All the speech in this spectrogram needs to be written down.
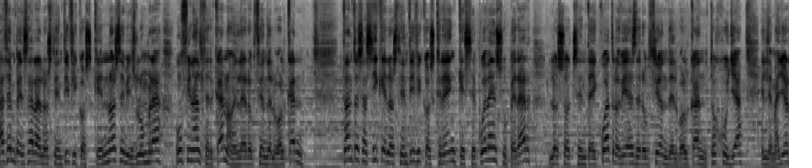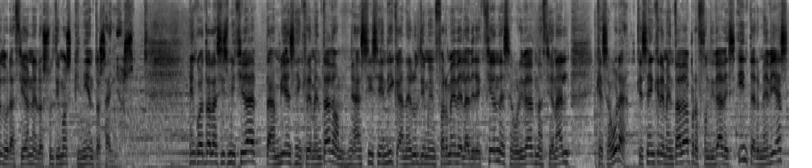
hacen pensar a los científicos que no se vislumbra un final cercano en la erupción del volcán. Tanto es así que los científicos creen que se pueden superar los 84 días de erupción del volcán Tojuya, el de mayor duración en los últimos 500 años. En cuanto a la sismicidad, también se ha incrementado. Así se indica en el último informe de la Dirección de Seguridad Nacional, que asegura que se ha incrementado a profundidades intermedias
